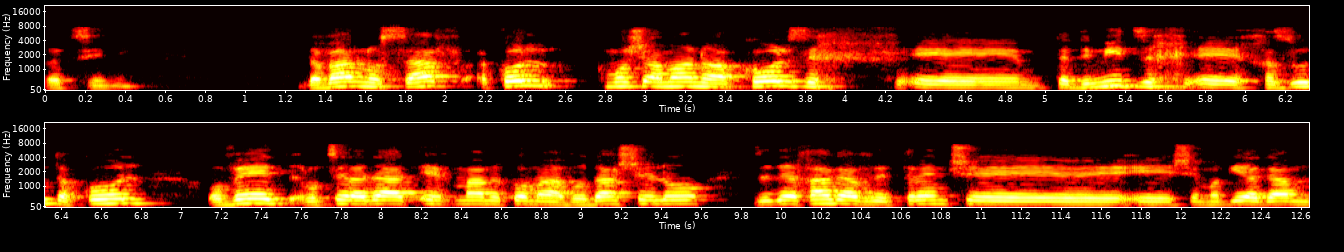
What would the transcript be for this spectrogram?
רציני. דבר נוסף, הכל, כמו שאמרנו, הכל זה, תדמית זה חזות הכל, עובד רוצה לדעת מה מקום העבודה שלו, זה דרך אגב, זה טרנד ש, שמגיע גם,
